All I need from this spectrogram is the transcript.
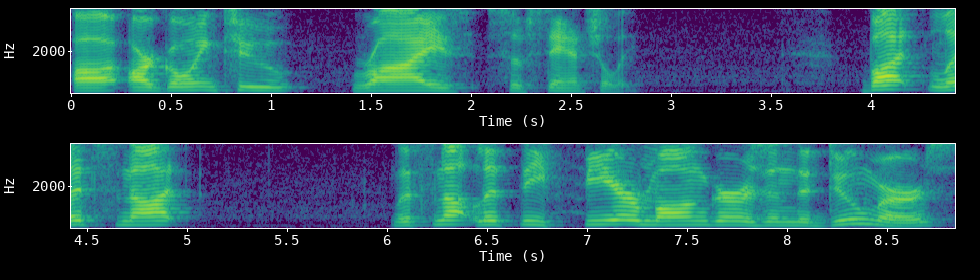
uh, are going to rise substantially. But let's not let's not let the fear mongers and the doomers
